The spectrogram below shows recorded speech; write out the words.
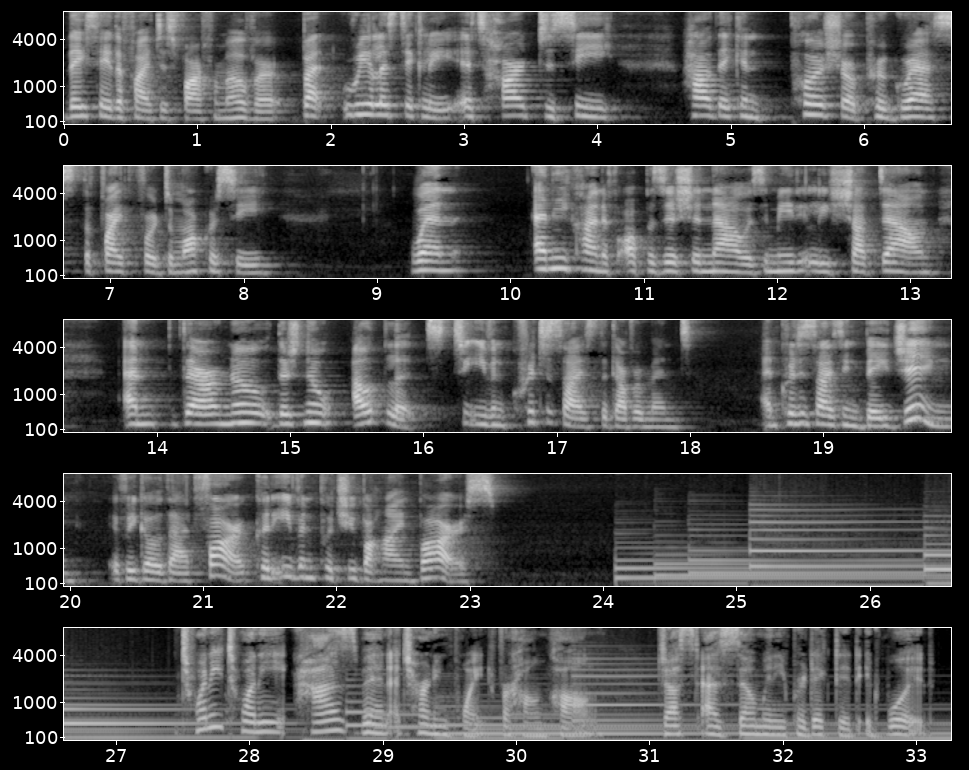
they say the fight is far from over, but realistically, it's hard to see how they can push or progress the fight for democracy when any kind of opposition now is immediately shut down. And there are no there's no outlets to even criticize the government. And criticizing beijing if we go that far could even put you behind bars. Twenty twenty has been a turning point for Hong Kong, just as so many predicted it would.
